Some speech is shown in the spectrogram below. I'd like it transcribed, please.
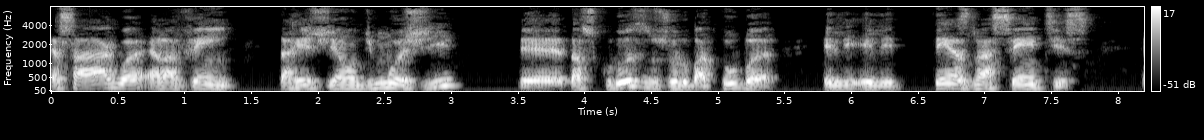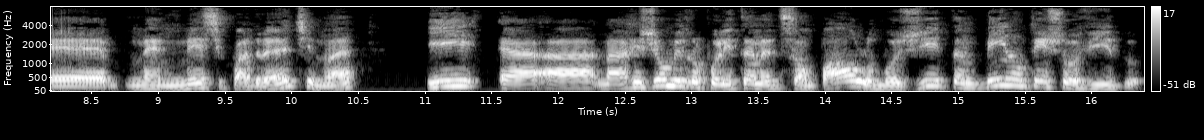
essa água, ela vem da região de Mogi, das Cruzes, o Jurubatuba, ele, ele tem as nascentes é, né, nesse quadrante, não é? E é, a, na região metropolitana de São Paulo, Mogi, também não tem chovido.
